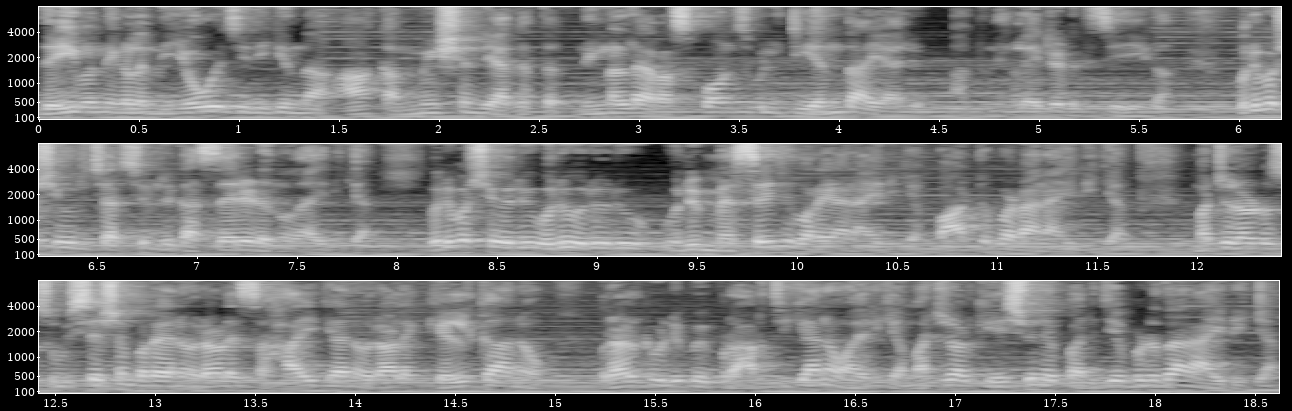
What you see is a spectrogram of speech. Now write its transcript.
ദൈവം നിങ്ങളെ നിയോഗിച്ചിരിക്കുന്ന ആ കമ്മീഷന്റെ അകത്ത് നിങ്ങളുടെ റെസ്പോൺസിബിലിറ്റി എന്തായാലും അത് നിങ്ങൾ ഏറ്റെടുത്ത് ചെയ്യുക. ഒരുപക്ഷെ ഒരു ചർച്ചിൽ ഒരു കസേര ഇടുന്നതായിരിക്കാം. ഒരുപക്ഷെ ഒരു ഒരു ഒരു ഒരു മെസ്സേജ് പറയാനായിരിക്കാം പാട്ട് പാടാനായിരിക്കാം. മറ്റൊരാളുടെ സുവിശേഷം പറയാനോ ഒരാളെ സഹായിക്കാനോ ഒരാളെ കേൾക്കാനോ ഒരാൾക്ക് വേണ്ടി പോയി പ്രാർത്ഥിക്കാനോ ആയിരിക്കാം. മറ്റൊരാൾക്ക് യേശുവിനെ പരിചയപ്പെടുത്താനായിരിക്കാം.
